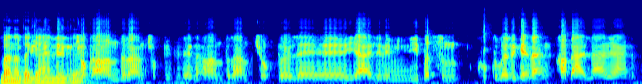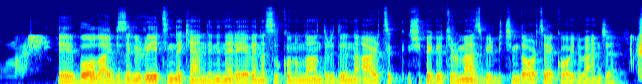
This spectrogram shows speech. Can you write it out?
Bana da Birbirlerini gelmedi. çok andıran, çok birbirlerini andıran, çok böyle e, yerli ve milli basın kokuları gelen haberler yani bunlar. Ee, bu olay bize hürriyetin de kendini nereye ve nasıl konumlandırdığını artık şüphe götürmez bir biçimde ortaya koydu bence. E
